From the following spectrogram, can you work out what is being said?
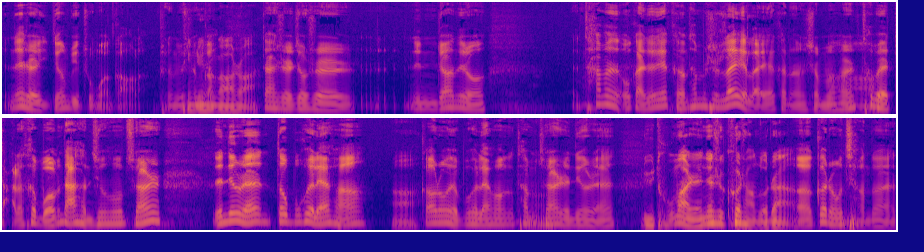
那阵已经比中国高了，平均平均身高是吧？但是就是你你知道那种，他们我感觉也可能他们是累了，也可能什么，反正特别打的特，我们打很轻松，全是人盯人，都不会联防。啊，高中也不会联防，他们全是人盯人。旅途嘛，人家是客场作战，呃，各种抢断，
